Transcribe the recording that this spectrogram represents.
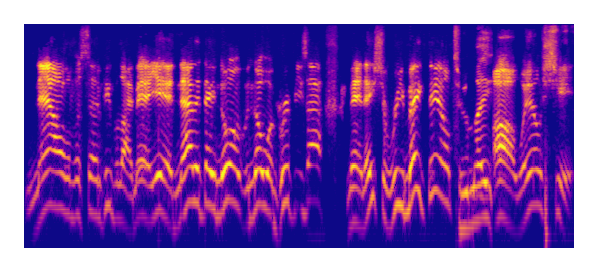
now all of a sudden people like, man, yeah. Now that they know know what Griffeys are, man, they should remake them. Too late. Oh well, shit.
